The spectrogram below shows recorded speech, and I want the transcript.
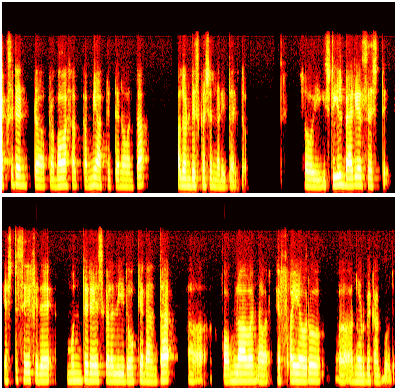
ಆಕ್ಸಿಡೆಂಟ್ ಪ್ರಭಾವ ಸ್ವಲ್ಪ ಕಮ್ಮಿ ಆಗ್ತಿತ್ತೇನೋ ಅಂತ ಅದೊಂದು ಡಿಸ್ಕಷನ್ ನಡೀತಾ ಇತ್ತು. ಸೊ ಈ ಸ್ಟೀಲ್ ಬ್ಯಾರಿಯರ್ಸ್ ಎಷ್ಟು ಎಷ್ಟು ಸೇಫ್ ಇದೆ? ಮುಂದೆ ರೇಸ್ಗಳಲ್ಲಿ ಇದು ಓಕೆನಾ ಅಂತ formula one or F I ಅವರು ನೋಡ್ಬೇಕಾಗ್ಬೋದು.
